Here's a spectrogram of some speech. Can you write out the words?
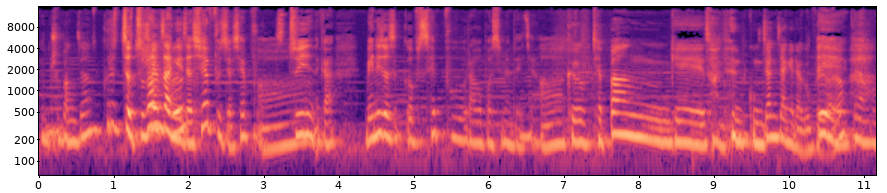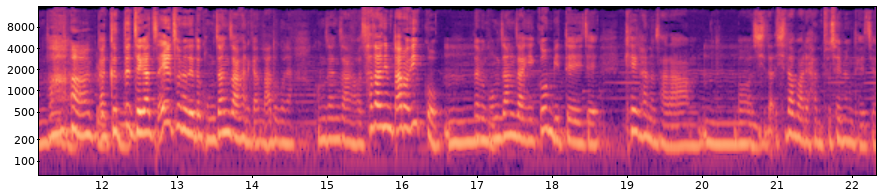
그 주방장? 그렇죠. 주방장이죠. 셰프? 죠 셰프. 아. 주인 그러니까 매니저급 셰프라고 보시면 되죠. 아, 그 제빵계에서는 공장장이라고 불러요? 네, 그냥 공장장. 아, 그러니까 그때 제가 제일 처음에 내도 공장장 하니까 나도 그냥 공장장 사장님 따로 있고 음. 그다음에 공장장 있고 밑에 이제 케이크 하는 사람 음. 뭐 시다 시다발이 한 두세 명 되죠.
